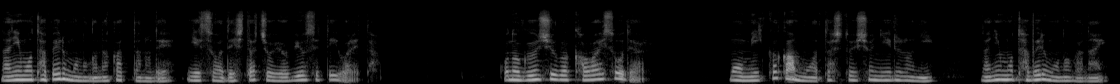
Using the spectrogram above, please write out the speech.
何も食べるものがなかったのでイエスは弟子たちを呼び寄せて言われた。この群衆がかわいそうである。もう3日間も私と一緒にいるのに何も食べるものがない。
